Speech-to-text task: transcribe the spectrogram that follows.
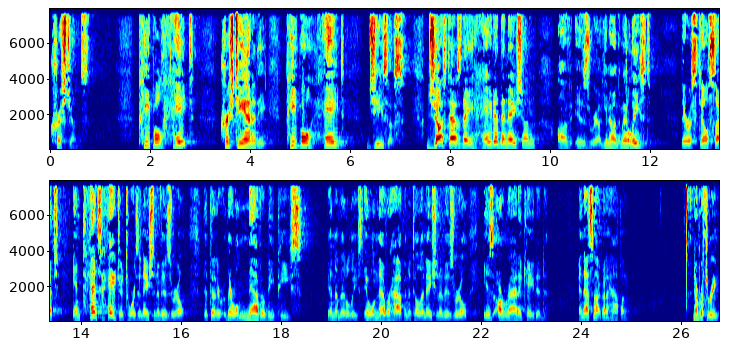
Christians. People hate Christianity. People hate Jesus. Just as they hated the nation of Israel. You know, in the Middle East, there is still such intense hatred towards the nation of Israel that there, there will never be peace in the Middle East. It will never happen until the nation of Israel is eradicated. And that's not going to happen. Number three,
